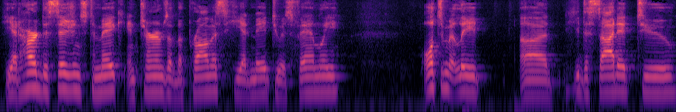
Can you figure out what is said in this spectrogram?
He had hard decisions to make in terms of the promise he had made to his family ultimately, uh, he decided to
